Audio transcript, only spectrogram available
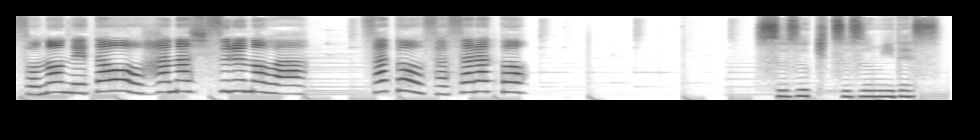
そのネタをお話しするのは、佐藤ささらと、鈴木つづみです。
